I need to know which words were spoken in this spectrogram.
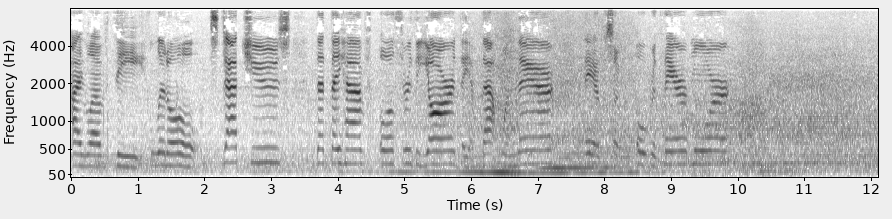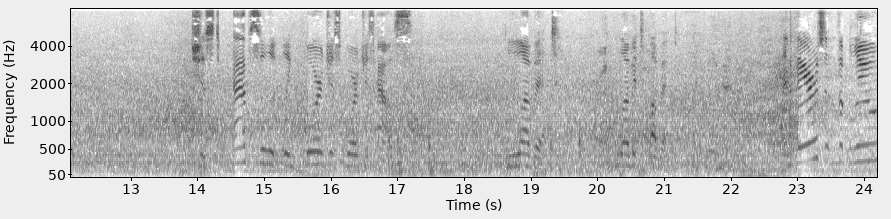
I love the little statues that they have all through the yard. They have that one there. They have some over there more. Just absolutely gorgeous, gorgeous house. Love it. Love it, love it. And there's the blue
